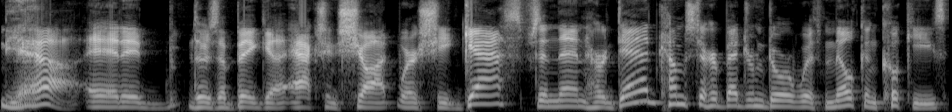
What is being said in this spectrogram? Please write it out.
Yeah, and it, there's a big uh, action shot where she gasps, and then her dad comes to her bedroom door with milk and cookies.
